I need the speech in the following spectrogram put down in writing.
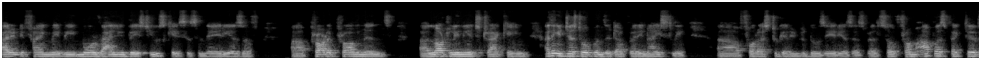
identifying maybe more value based use cases in the areas of uh, product provenance, uh, lot lineage tracking. I think it just opens it up very nicely uh, for us to get into those areas as well. So, from our perspective,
